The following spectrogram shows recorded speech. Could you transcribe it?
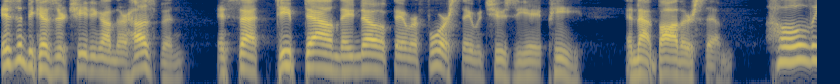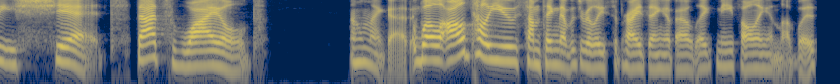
isn't because they're cheating on their husband. It's that deep down they know if they were forced, they would choose the AP and that bothers them. Holy shit. That's wild. Oh my God. Well, I'll tell you something that was really surprising about like me falling in love with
